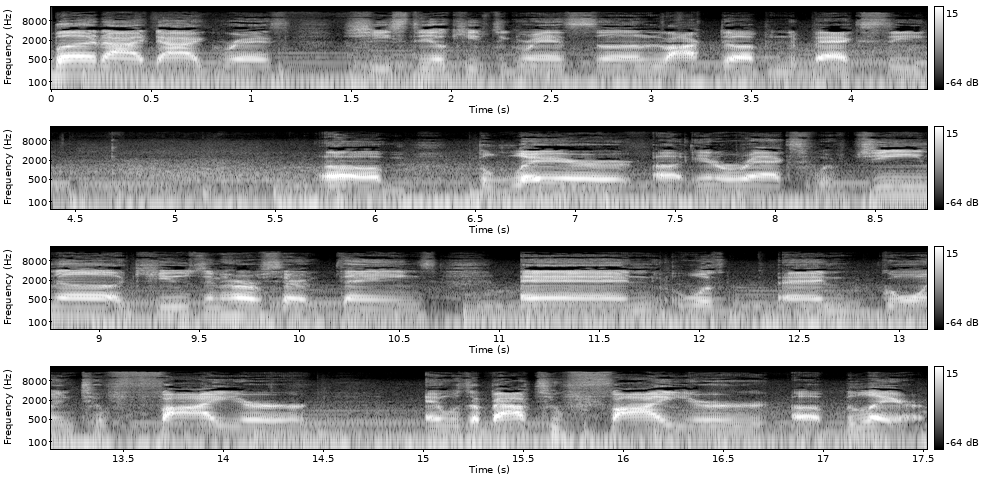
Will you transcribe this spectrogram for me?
But i digress. She still keeps the grandson locked up in the back seat. Um, Blair uh, interacts with Gina, accusing her of certain things, and was and going to fire and was about to fire uh, Blair.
